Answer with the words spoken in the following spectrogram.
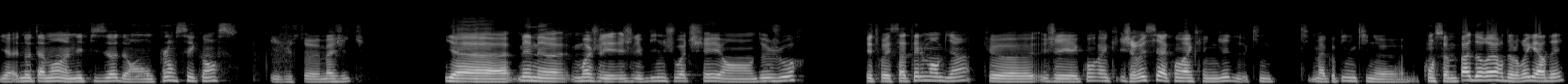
Il y a notamment un épisode en plan séquence qui est juste euh, magique. Il y a même euh, moi je l'ai je l'ai binge watché en deux jours. J'ai trouvé ça tellement bien que j'ai convaincu j'ai réussi à convaincre Ingrid, qui, qui- ma copine qui ne consomme pas d'horreur, de le regarder.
